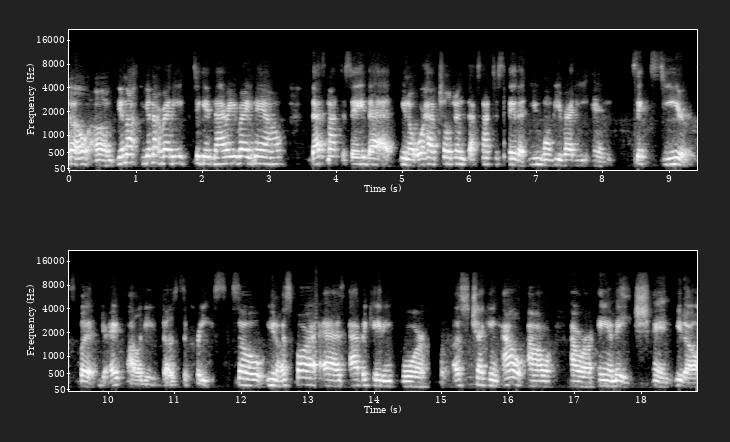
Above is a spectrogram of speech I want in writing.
know um, you're not you're not ready to get married right now that's not to say that, you know, or have children, that's not to say that you won't be ready in six years, but your egg quality does decrease. So, you know, as far as advocating for us checking out our our AMH and, you know,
